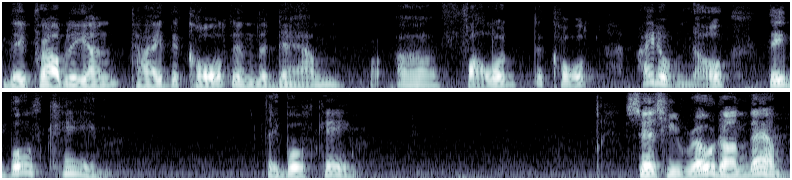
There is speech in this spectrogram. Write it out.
they probably untied the colt and the dam uh, followed the colt. I don't know. They both came. They both came. Says he rode on them.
